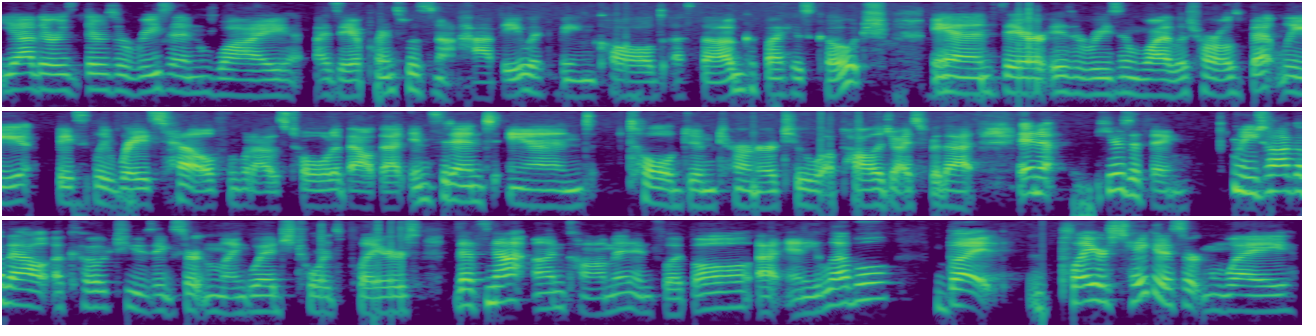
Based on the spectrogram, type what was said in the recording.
yeah, there's there's a reason why Isaiah Prince was not happy with being called a thug by his coach, and there is a reason why LaCharles Bentley basically raised hell, from what I was told about that incident, and told Jim Turner to apologize for that. And uh, here's the thing: when you talk about a coach using certain language towards players, that's not uncommon in football at any level. But players take it a certain way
